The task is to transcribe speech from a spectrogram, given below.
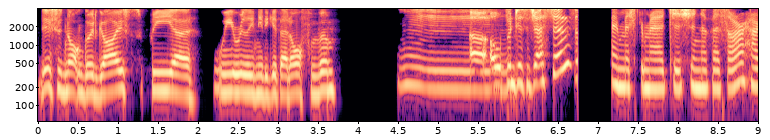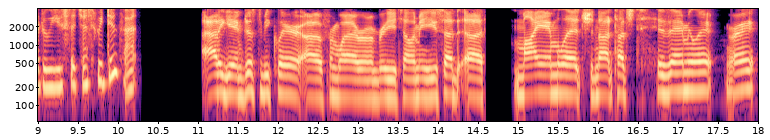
this is not good, guys. We uh we really need to get that off of him. Uh, open to suggestions. And Mr. Magician of Azar, how do you suggest we do that? Out of game, just to be clear, uh, from what I remember you telling me, you said uh, my amulet should not touch his amulet, right?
